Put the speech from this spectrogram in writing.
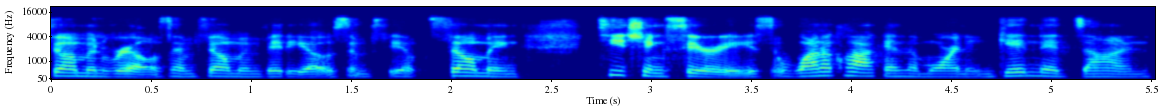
filming reels and filming videos and fil- filming teaching series one o'clock in the morning getting it done.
